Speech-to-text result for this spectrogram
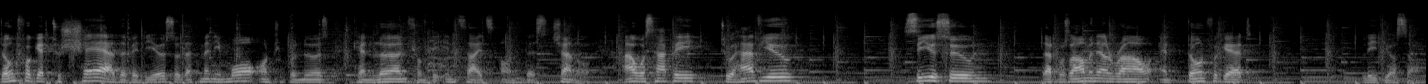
don't forget to share the video so that many more entrepreneurs can learn from the insights on this channel. I was happy to have you. See you soon. That was Armin L. Rao and don't forget, lead yourself.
